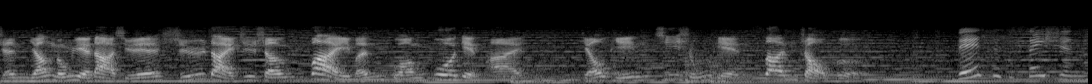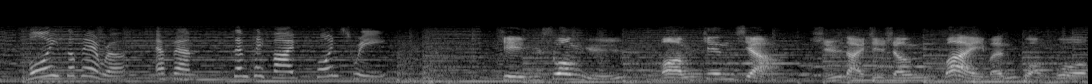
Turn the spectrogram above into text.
沈阳农业大学时代之声外文广播电台，调频七十五点三兆赫。This is the station Voice of Era FM seventy five point three 听双语，访天下，时代之声外文广播。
